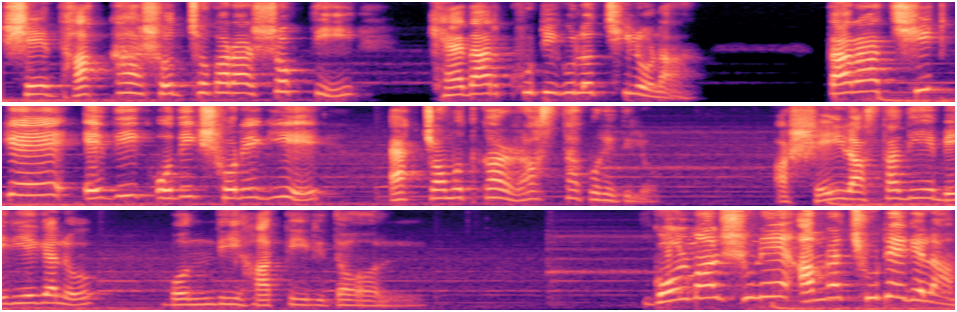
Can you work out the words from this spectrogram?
সে ধাক্কা সহ্য করার শক্তি খেদার খুঁটিগুলো ছিল না। তারা ছিটকে এদিক ওদিক সরে গিয়ে এক চমৎকার রাস্তা করে দিল। আর সেই রাস্তা দিয়ে বেরিয়ে গেল বন্দি হাতির দল। গোলমাল শুনে আমরা ছুটে গেলাম।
